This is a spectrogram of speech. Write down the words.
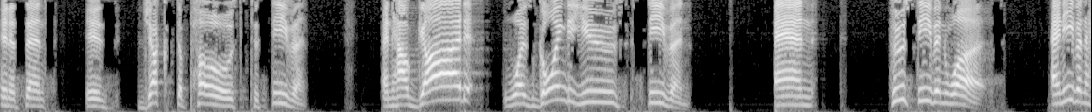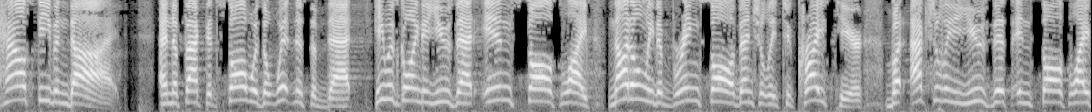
in a sense, is juxtaposed to Stephen. And how God was going to use Stephen and who Stephen was, and even how Stephen died, and the fact that Saul was a witness of that, he was going to use that in Saul's life, not only to bring Saul eventually to Christ here, but actually use this in Saul's life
